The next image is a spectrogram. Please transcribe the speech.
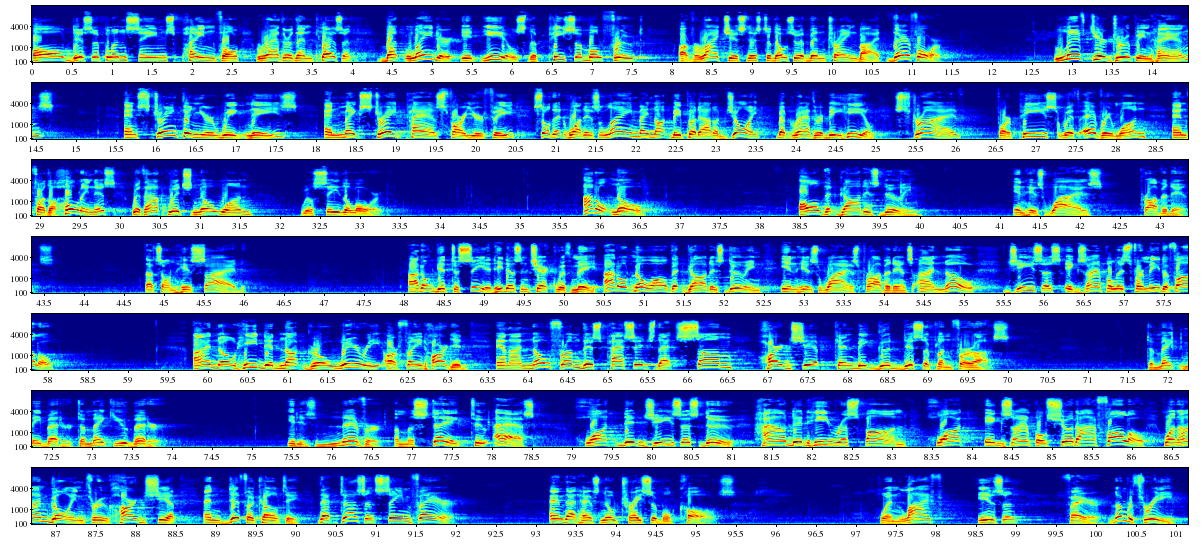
all discipline seems painful rather than pleasant, but later it yields the peaceable fruit of righteousness to those who have been trained by it. Therefore, lift your drooping hands and strengthen your weak knees and make straight paths for your feet, so that what is lame may not be put out of joint, but rather be healed. Strive for peace with everyone and for the holiness without which no one will see the Lord. I don't know all that God is doing in His wise providence. That's on His side. I don't get to see it. He doesn't check with me. I don't know all that God is doing in His wise providence. I know Jesus' example is for me to follow. I know He did not grow weary or faint hearted, and I know from this passage that some hardship can be good discipline for us to make me better, to make you better. It is never a mistake to ask, What did Jesus do? How did he respond? What example should I follow when I'm going through hardship and difficulty that doesn't seem fair and that has no traceable cause? When life isn't fair. Number three,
